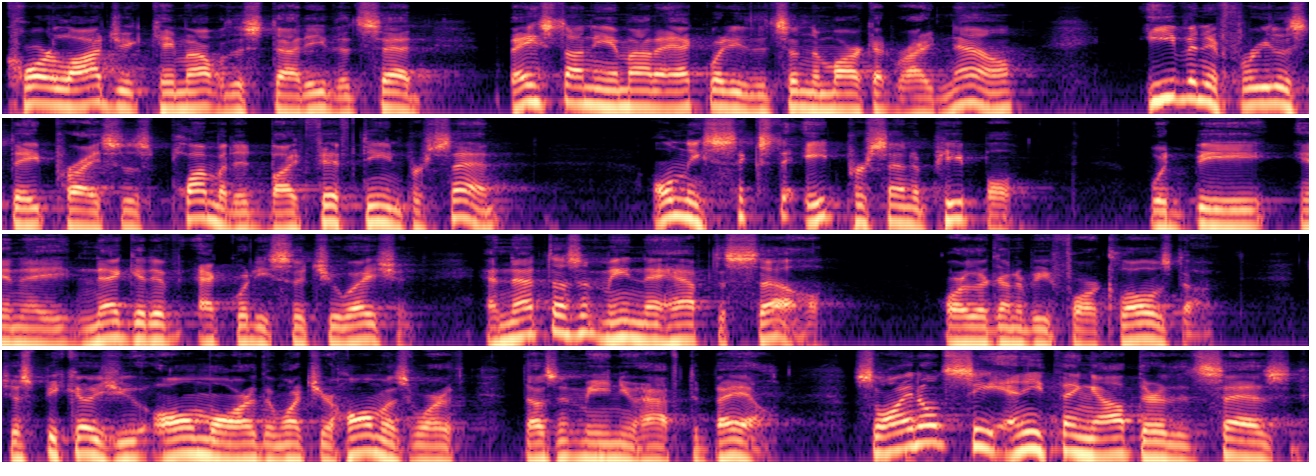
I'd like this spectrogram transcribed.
CoreLogic came out with a study that said, based on the amount of equity that's in the market right now, even if real estate prices plummeted by 15%, only 6 to 8% of people would be in a negative equity situation. And that doesn't mean they have to sell or they're going to be foreclosed on. Just because you owe more than what your home is worth doesn't mean you have to bail. So I don't see anything out there that says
